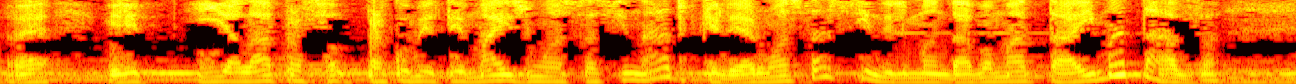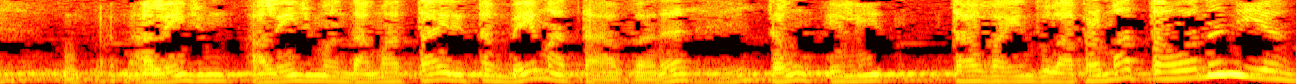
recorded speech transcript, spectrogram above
né? Ele ia lá para cometer mais um assassinato, porque ele era um assassino. Ele mandava matar e matava. Além de, além de mandar matar, ele também matava, né? Então, ele estava indo lá para matar o Anania,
